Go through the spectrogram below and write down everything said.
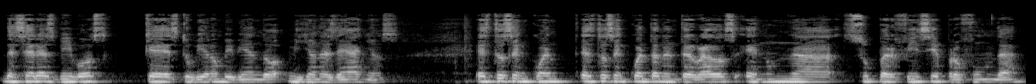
de seres vivos que estuvieron viviendo millones de años. Estos se, encuent- estos se encuentran enterrados en una superficie profunda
